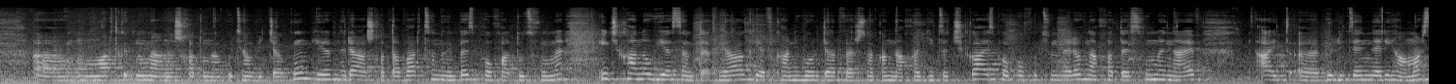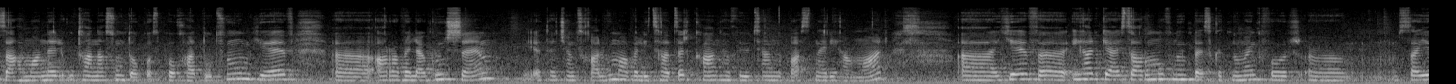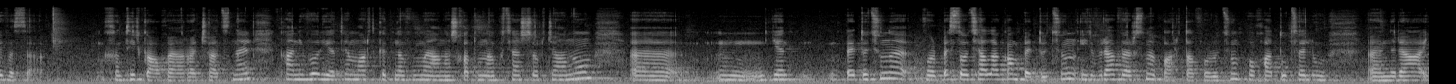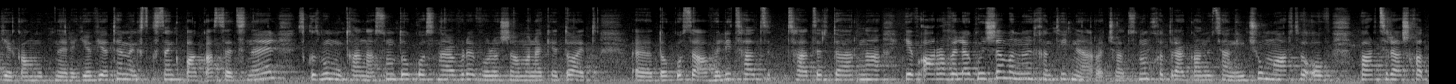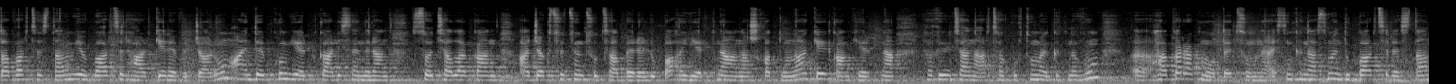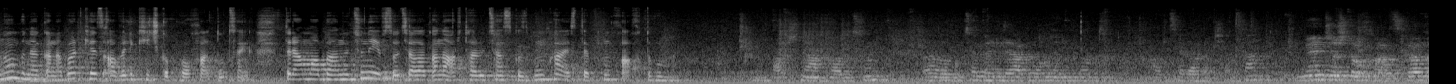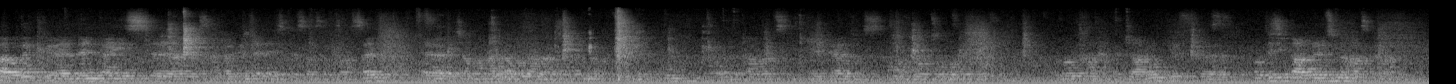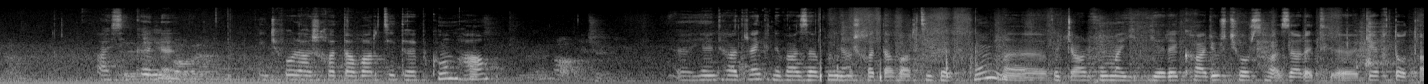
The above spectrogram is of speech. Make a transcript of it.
մարդ գտնում է անաշխատունակության վիճակում եւ նրա աշխատավարձը նույնպես փոխհատուցվում է, ինչքանով ես եմ տեղյակ եւ քանի որ դեռ վերջնական նախագիծը չկա, այս փոփոխություններով նախատեսվում է նաև այդ բյուլետենների համար սահմանել 80% փոխհատուցում եւ առավելագույն շեմ, եթե չեմ սխալվում, ավելի ցածր, քան հղիության նպաստների համար եւ իհարկե այս առումով նույնպես գտնում ենք, որ սա եւս խնդիր կարող է առաջացնել, քանի որ եթե մարդ գտնվում է անաշխատունակության շրջանում, պետությունը որպես սոցիալական պետություն իր վրա վերցնում է պարտավորություն փոխհատուցելու նրա եկամուտները եւ եթե մենք սկսենք պակասեցնել, սկզբում 80% հնարավոր է որոշ ժամանակ հետո այդ տոկոսը ավելի ցածր դառնա եւ առավելագույն շեմը նույն խնդիրն է առաջացնում խտրականության ինչու մարդը ով բարձր աշխատավարձ է ստանում եւ բարձր հարկեր է վճարում այն դեպքում երբ գալիս է նրան սոցիալական աջակցություն ցուցաբերելու պահը երբ նա անաշխատունակ է կամ երբ նա հղիության արձակուրդում է գտնվում, հակառակ մոտեցումն է, այսինքն ասում են դու բարձր ես ստանում, բնականաբար քեզ ավելի քիչ կփոխհատուցենք։ Տրամաբանությունը եւ սոցիալական արդարության սկզբունքը այս դեպքում խախտվում է։ Շնորհակալություն։ Գուցե մեր լրագրողների մոտ հարցեր առաջացան։ Մենք ճշտով հարց կա, կարող եք ներկայիս սակագները այսպես ասած ասել, ժամանակավոր առաջարկում կանանց ներկայումս որքան վճարում եւ որտեսի տարբերությունը հասկանալի է։ Այսինքն ինչ որ աշխատավարձի դեպքում, հա, Ենթադրենք նվազագույն աշխատավարձի դեպքում վճարվում է 300-4000 այդ կեղտոտ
